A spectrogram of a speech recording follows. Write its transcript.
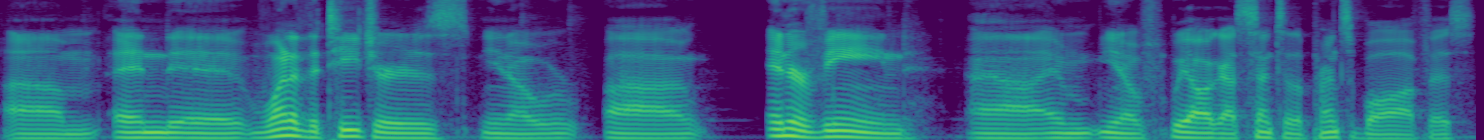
Um, and uh, one of the teachers, you know, uh, intervened, uh, and you know, we all got sent to the principal office.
